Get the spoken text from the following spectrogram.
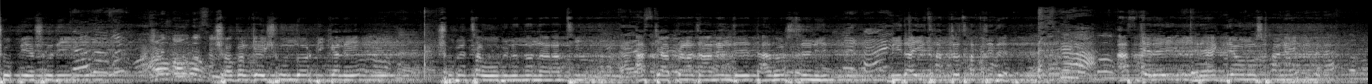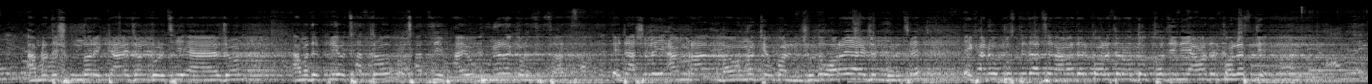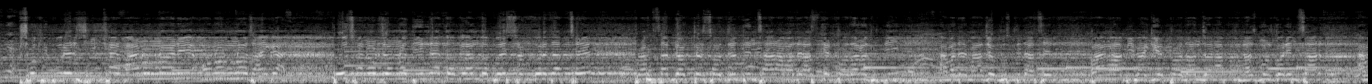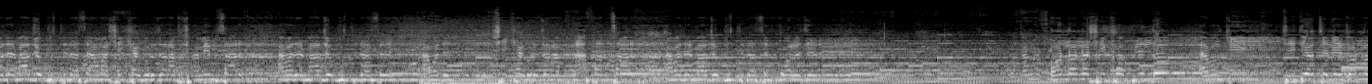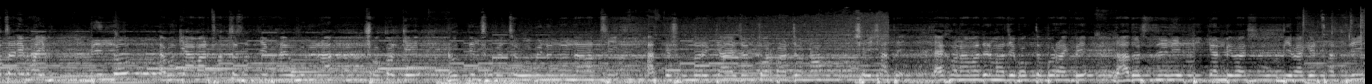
সুপ্রিয় সুদী সকলকে এই সুন্দর বিকালে শুভেচ্ছা ও অভিনন্দন জানাচ্ছি। আজকে আপনারা জানেন যে দ্বাদশ শ্রেণির বিদায়ী ছাত্রছাত্রীদের আজকের এই র্যাক ডে অনুষ্ঠানে আমরা যে সুন্দর একটি আয়োজন করেছি আয়োজন আমাদের প্রিয় ছাত্র ছাত্রী ভাই ও বোনেরা করেছে, স্যার। এটা আসলে আমরা বা অন্য কেউ করেনি, শুধু ওরাই আয়োজন করেছে। এখানে উপস্থিত আছেন আমাদের কলেজের অধ্যক্ষ যিনি আমাদের কলেজকে সখীপুরের শিক্ষার মান উন্নয়নে অনন্য জায়গায় পৌঁছানোর জন্য দিনরাত অক্লান্ত পরিশ্রম করে যাচ্ছে। প্রফেসর ডক্টর সজরুদ্দিন স্যার আমাদের আজকের প্রধান অতিথি, আমাদের মাঝে উপস্থিত আছেন বাংলা বিভাগীয় প্রধান জনাব নাজমুল করিম স্যার, আমাদের মাঝে উপস্থিত আছে আমার শিক্ষাগুরু জনাব শামীম স্যার, আমাদের মাঝে উপস্থিত আছে আমাদের শিক্ষাগুরু জনাব আসাদ স্যার, আমাদের মাঝে উপস্থিত আছেন কলেজের অন্যান্য শিক্ষক বৃন্দ এবং কি তৃতীয় শ্রেণির কর্মচারী ভাই বৃন্দ এবং কি আমার ছাত্রছাত্রী ভাই বোনেরা সকলকে রক্তিম শুভেচ্ছা ও অভিনন্দন জানাচ্ছি। আজকে সুন্দর একটি আয়োজন করবার জন্য। সেই সাথে এখন আমাদের মাঝে বক্তব্য রাখবে দ্বাদশ শ্রেণির বিজ্ঞান বিভাগ বিভাগের ছাত্রী।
